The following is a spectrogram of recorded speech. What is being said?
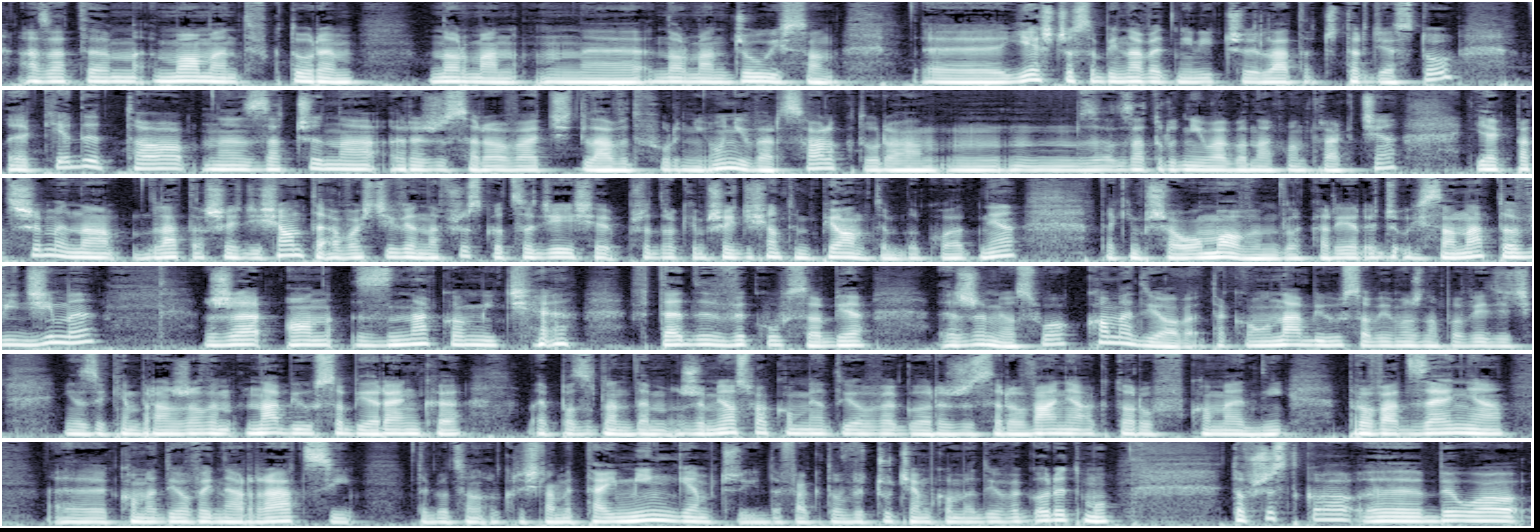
a zatem moment, w którym Norman, mm, e, Norman Jewison e, jeszcze sobie nawet nie liczy lat 40, e, kiedy to zaczyna reżyserować dla wytwórni Universal, która mm, zatrudniła go na kontrakcie. Jak patrzymy na lata 60., a właściwie na wszystko, co dzieje się przed rokiem 65 dokładnie, takim przełomowym dla kariery Jewisona, to widzimy, że on znakomicie wtedy wykuł sobie rzemiosło komediowe. Taką nabił sobie, można powiedzieć językiem branżowym, nabił sobie rękę pod względem rzemiosła komediowego, reżyserowania aktorów w komedii, prowadzenia komediowej narracji, tego co określamy timingiem, czyli de facto wyczuciem komediowego rytmu. To wszystko e, było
